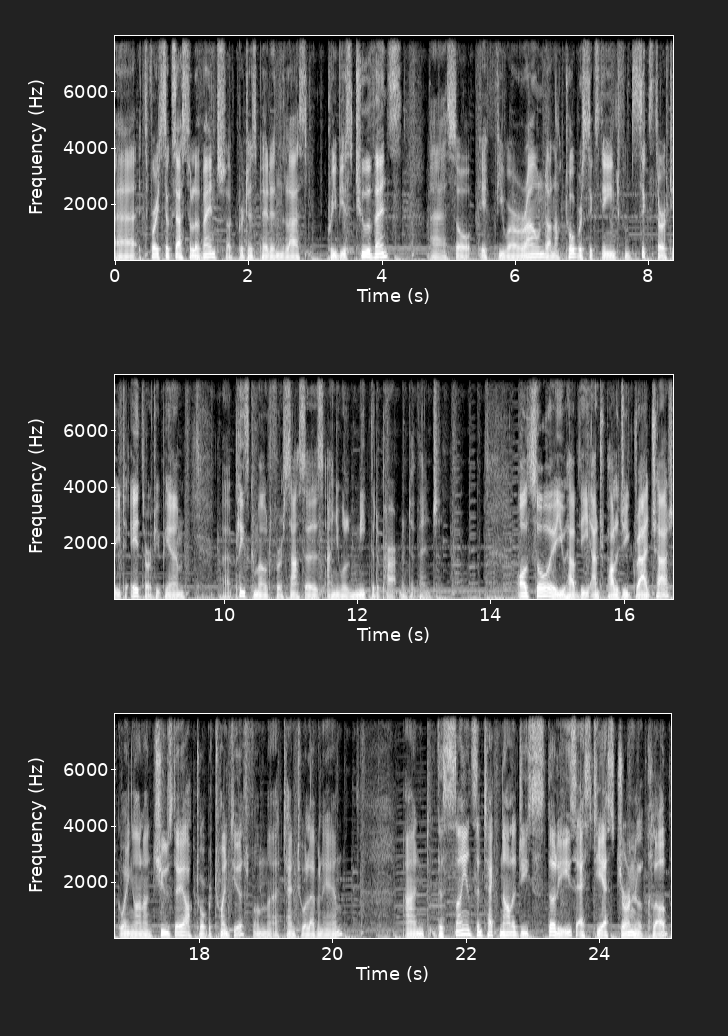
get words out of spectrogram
Uh, it's a very successful event. I've participated in the last previous two events. Uh, so if you are around on October 16th from 6:30 to 8:30 p.m., uh, please come out for SASA's annual Meet the Department event. Also, uh, you have the Anthropology Grad Chat going on on Tuesday, October 20th from uh, 10 to 11 am. And the Science and Technology Studies STS Journal Club,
